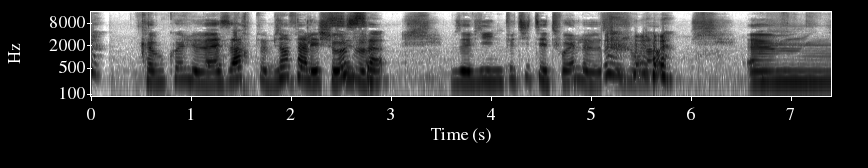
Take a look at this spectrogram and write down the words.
Comme quoi le hasard peut bien faire les choses. Ça. Vous aviez une petite étoile euh, ce jour-là. euh,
